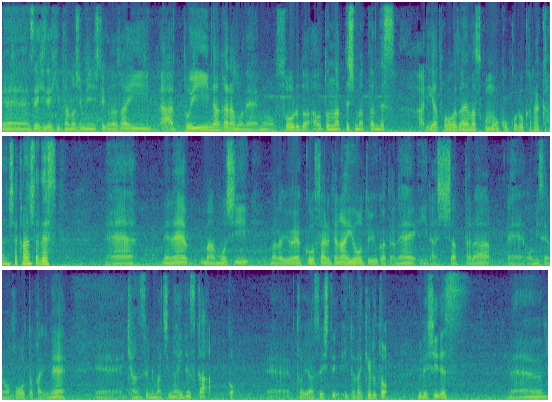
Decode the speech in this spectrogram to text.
えーぜひぜひ楽しみにしてください。あと言いながらもねもうソールドアウトになってしまったんです。ありがとうございます。もう心から感謝感謝です。ね。でねまあもしまだ予約をされてないよという方ねいらっしゃったら、えーお店の方とかにね、えーキャンセル待ちないですか？と、えー問い合わせしていただけると嬉しいです。ね。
